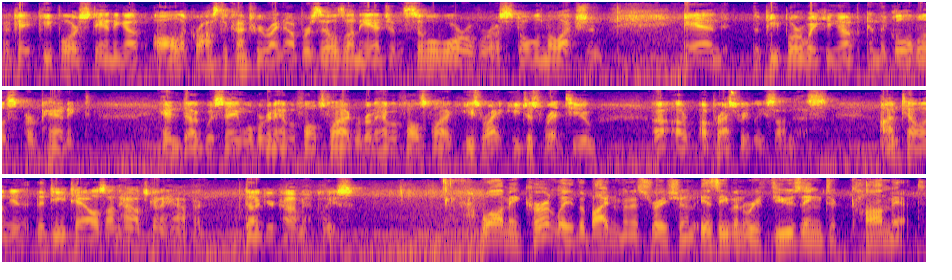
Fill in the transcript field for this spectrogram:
Okay, people are standing up all across the country right now. Brazil's on the edge of a civil war over a stolen election, and the people are waking up, and the globalists are panicked. And Doug was saying, "Well, we're going to have a false flag. We're going to have a false flag." He's right. He just read to you a, a, a press release on this. I'm telling you the details on how it's going to happen. Doug, your comment, please. Well, I mean, currently the Biden administration is even refusing to comment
